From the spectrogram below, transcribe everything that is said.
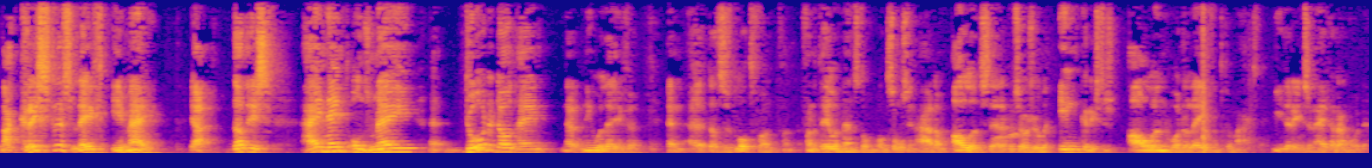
maar Christus leeft in mij. Ja, dat is, hij neemt ons mee eh, door de dood heen naar het nieuwe leven. En uh, dat is het lot van, van, van het hele mensdom. Want zoals in Adam allen sterven, zo zullen in Christus allen worden levend gemaakt. Iedereen zijn eigen rang worden.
